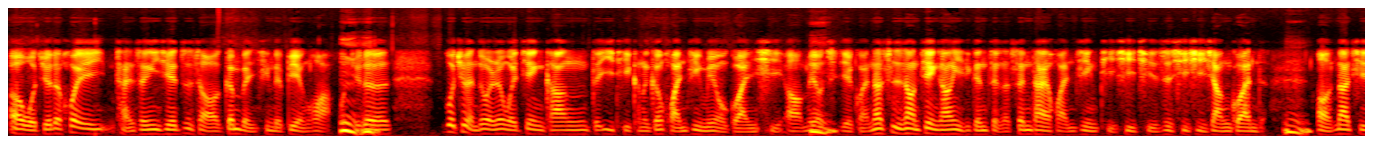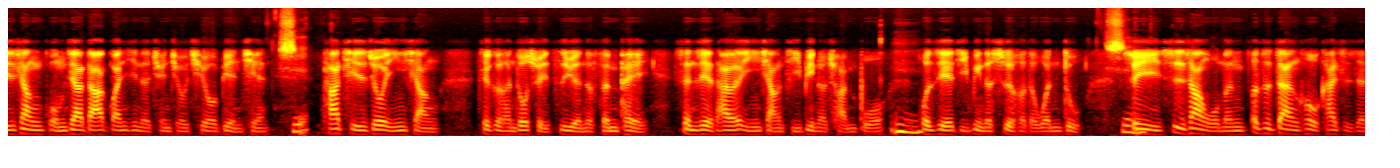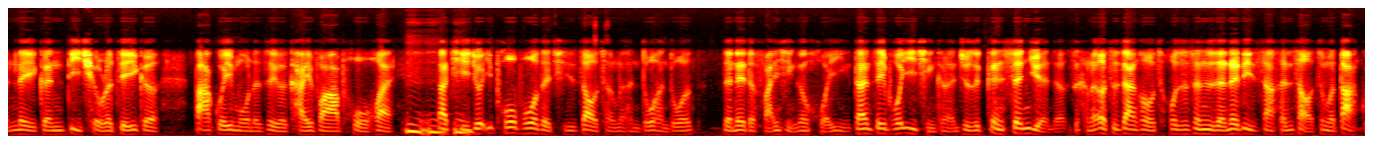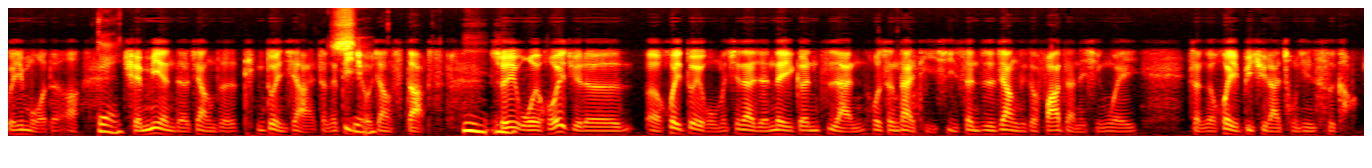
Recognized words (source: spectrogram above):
呃，我觉得会产生一些至少根本性的变化。我觉得过去很多人认为健康的议题可能跟环境没有关系啊，没有直接关系。那事实上，健康议题跟整个生态环境体系其实是息息相关的。嗯，哦，那其实像我们家大家关心的全球气候变迁，是它其实就会影响。这个很多水资源的分配，甚至也它会影响疾病的传播，嗯，或者这些疾病的适合的温度。是，所以事实上，我们二次战后开始，人类跟地球的这一个大规模的这个开发破坏，嗯嗯，那其实就一波波的，其实造成了很多很多。人类的反省跟回应，但这一波疫情可能就是更深远的，可能二次战后或者甚至人类历史上很少这么大规模的啊，对，全面的这样子停顿下来，整个地球这样 stops，嗯，所以我会觉得呃，会对我们现在人类跟自然或生态体系，甚至这样的一个发展的行为，整个会必须来重新思考。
